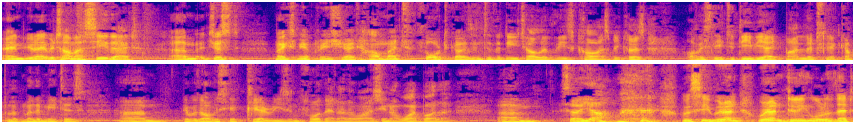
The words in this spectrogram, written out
And, you know, every time I see that, um, it just makes me appreciate how much thought goes into the detail of these cars because obviously to deviate by literally a couple of millimeters, um, there was obviously a clear reason for that. Otherwise, you know, why bother? Um, so yeah, we'll see. We're, un we're undoing all of that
